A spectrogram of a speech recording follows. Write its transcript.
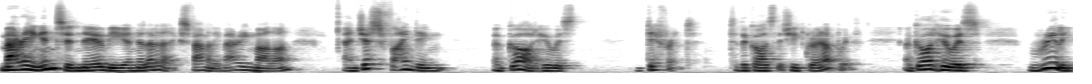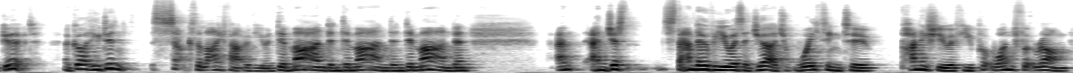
marrying into Naomi and Elimelech's family, marrying Mahlon, and just finding a God who was different to the gods that she'd grown up with. A God who was really good. A God who didn't suck the life out of you and demand and demand and demand and and and just stand over you as a judge, waiting to punish you if you put one foot wrong.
